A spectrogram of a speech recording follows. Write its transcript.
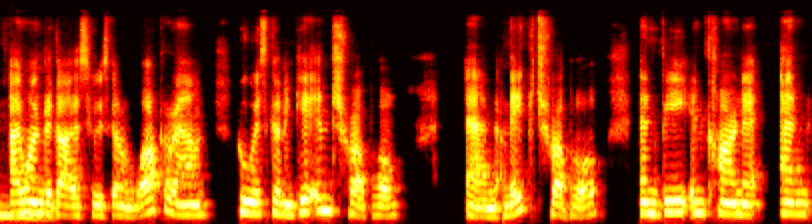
Mm-hmm. i wanted a goddess who was going to walk around who was going to get in trouble and make trouble and be incarnate and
